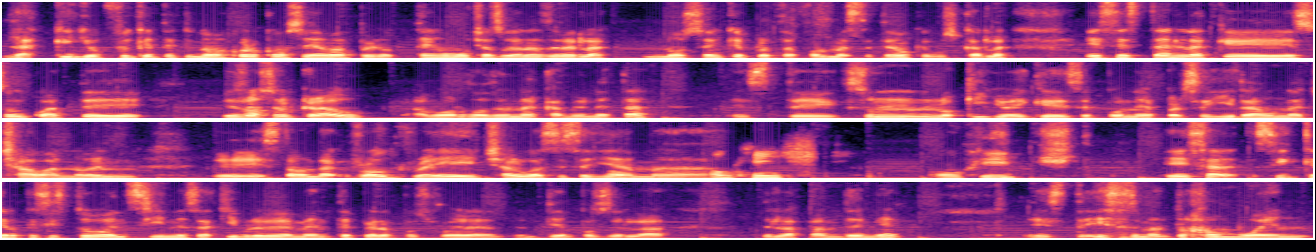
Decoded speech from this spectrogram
La que yo fui que te- no me acuerdo cómo se llama, pero tengo muchas ganas de verla. No sé en qué plataforma esté, tengo que buscarla. Es esta en la que es un cuate, es Russell Crowe a bordo de una camioneta. Este, es un loquillo ahí que se pone a perseguir a una chava, ¿no? En eh, esta onda, Road Rage, algo así se llama. Unhinged. Unhinged. Esa sí creo que sí estuvo en cines aquí brevemente, pero pues fue en tiempos de la, de la pandemia. Este, esa se me antoja un buen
